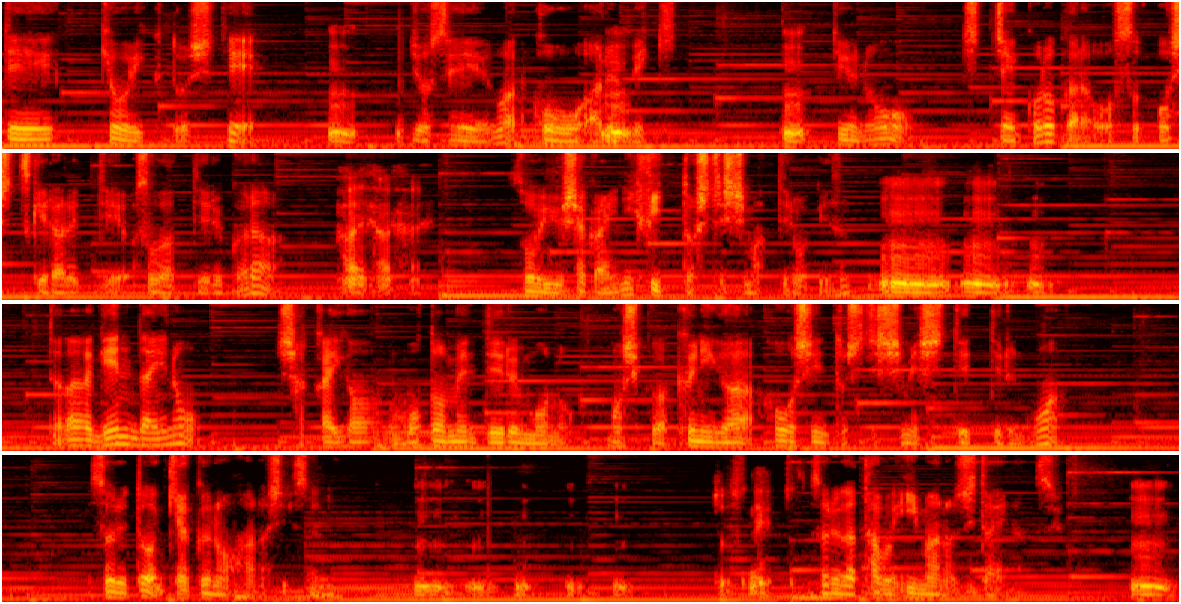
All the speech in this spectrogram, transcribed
家庭教育としてうん、女性はこうあるべきうんっていうのをちっちゃい頃から押し付けられて育っているから、はいはいはい。そういう社会にフィットしてしまってるわけです。ただ、現代の社会が求めているもの、もしくは国が方針として示していってるのは、それとは逆の話ですよね。そうですね。それが多分今の時代なんですよ。うん。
